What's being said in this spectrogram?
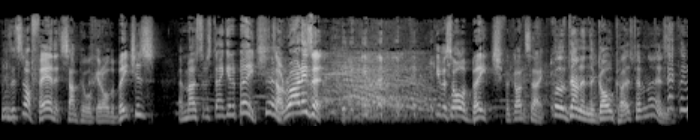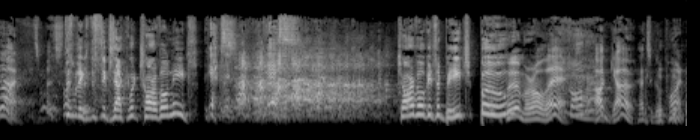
because it's not fair that some people get all the beaches and most of us don't get a beach. It's not right, is it? Give us all a beach for God's sake. Well, they've done it in the Gold Coast, haven't they? Exactly Yeah. right. It's, it's This, like- is this is exactly what Charleville needs. yes, yes. Charleville gets a beach. Boom. Boom, we're all there. I'd go. That's a good point.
